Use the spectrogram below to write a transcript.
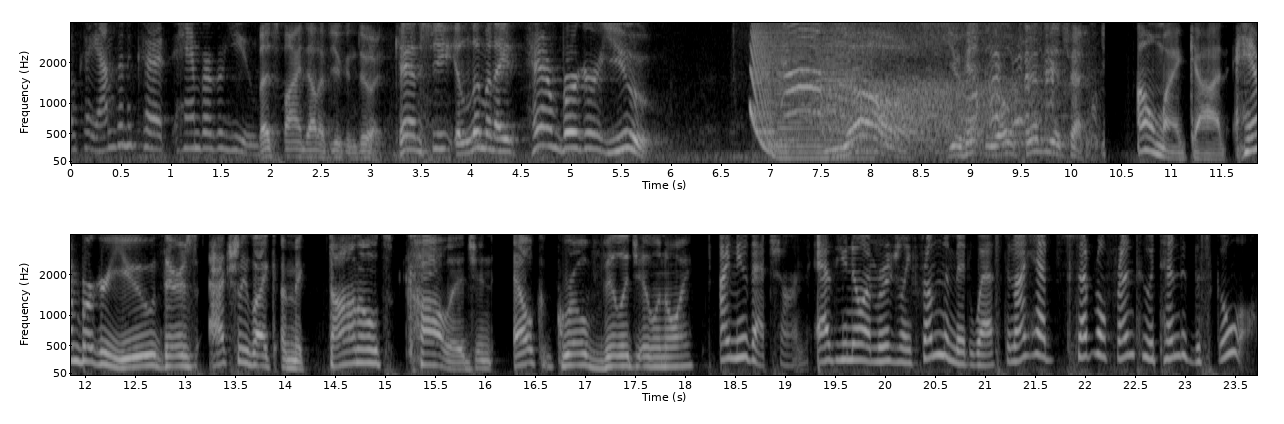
Okay, I'm going to cut Hamburger U. Let's find out if you can do it. Can she eliminate Hamburger U? No. You hit the old trivia trap. Oh my God. Hamburger U, there's actually like a McDonald's college in Elk Grove Village, Illinois. I knew that, Sean. As you know, I'm originally from the Midwest, and I had several friends who attended the school.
